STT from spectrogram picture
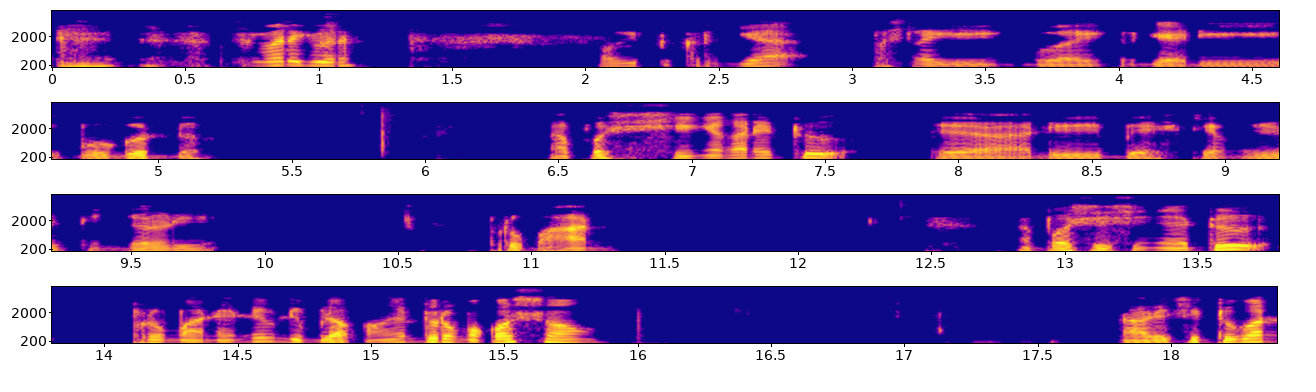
Gimana gimana? Waktu itu kerja pas lagi gue kerja di Bogor tuh. Nah posisinya kan itu ya di base camp gitu tinggal di perumahan. Nah posisinya itu perumahan ini di belakangnya itu rumah kosong nah di situ kan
